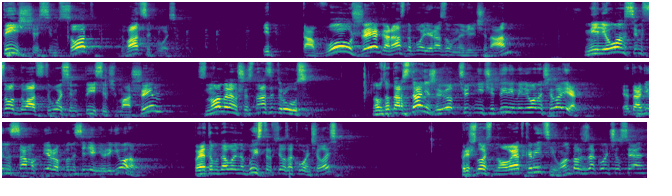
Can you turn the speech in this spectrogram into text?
1728. И того уже гораздо более разумная величина. Миллион семьсот двадцать восемь тысяч машин с номером 16 РУС. Но в Татарстане живет чуть не 4 миллиона человек. Это один из самых первых по населению регионов. Поэтому довольно быстро все закончилось. Пришлось новый открыть, и он тоже закончился.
